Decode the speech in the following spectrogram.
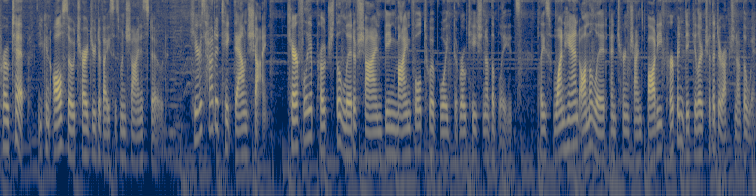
Pro tip, you can also charge your devices when Shine is stowed. Here's how to take down Shine. Carefully approach the lid of Shine, being mindful to avoid the rotation of the blades. Place one hand on the lid and turn Shine's body perpendicular to the direction of the wind.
